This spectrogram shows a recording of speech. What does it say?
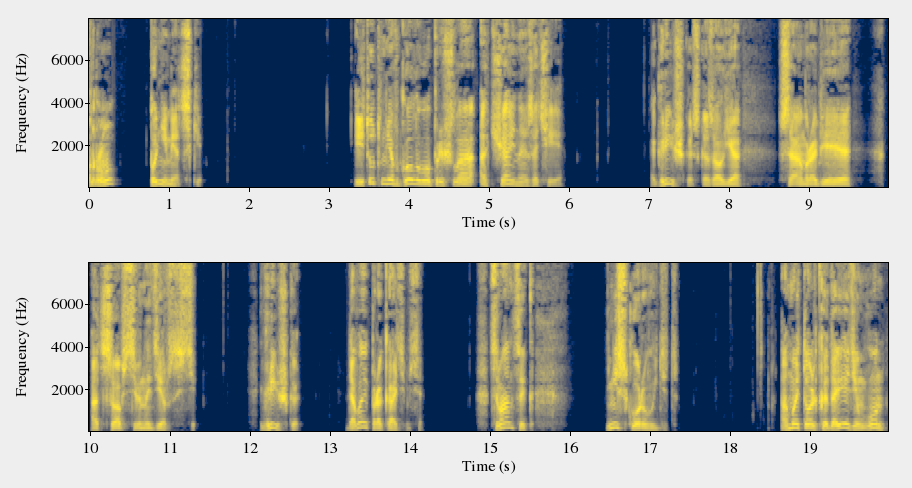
«пру» по-немецки. И тут мне в голову пришла отчаянная затея. — Гришка, — сказал я, сам робея от собственной дерзости. — Гришка, давай прокатимся. Цванцик не скоро выйдет. А мы только доедем вон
